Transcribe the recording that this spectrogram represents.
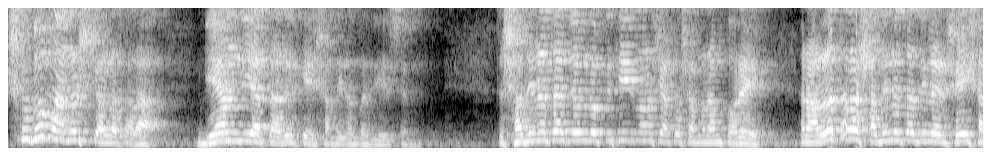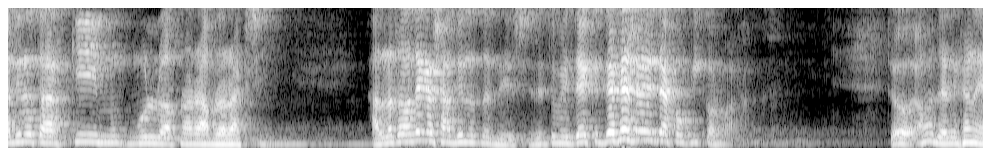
শুধু মানুষকে আল্লাহ তারা জ্ঞান দিয়া তাদেরকে স্বাধীনতা দিয়েছেন। তো স্বাধীনতার জন্য পৃথিবীর মানুষ এত সংগ্রাম করে আর আল্লাহ তালা স্বাধীনতা দিলেন, সেই স্বাধীনতার কি মূল্য আপনারা, আমরা রাখছি? আল্লাহ তোমাদেরকে স্বাধীনতা দিয়েছে যে তুমি দেখে দেখে শুনে দেখো কি করবা। তো আমাদের এখানে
